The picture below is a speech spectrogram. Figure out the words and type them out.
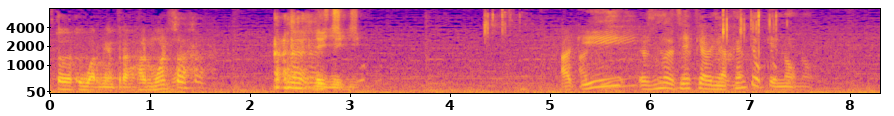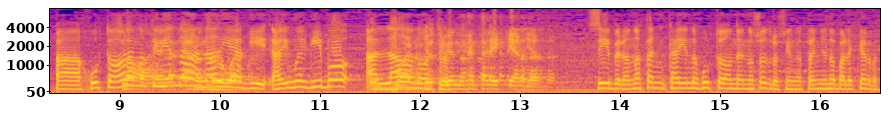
Esto de jugar mientras almuerzas. GG. Aquí es donde decías que venía gente o que no. Ah, justo ahora no, No, estoy viendo era a nadie lugar. aquí. Hay un equipo al lado Bueno, Yo nuestro. estoy viendo gente a la izquierda. Sí, pero no están cayendo justo donde nosotros, sino están yendo para la izquierda.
